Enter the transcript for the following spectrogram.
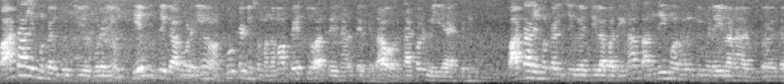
பாட்டாளி மக்கள் கட்சியை கூடயும் தேமுதிக கூடயும் கூட்டணி சம்பந்தமா பேச்சுவார்த்தை நடத்திருக்கிறதா ஒரு தகவல் வெளியாகிருக்கு பாட்டாளி மக்கள் கட்சியில் பார்த்தீங்கன்னா தந்தை மகனுக்கும் இடையிலான இந்த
